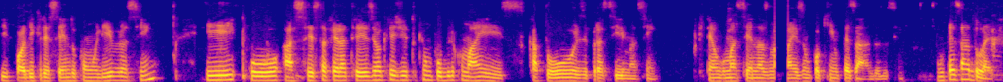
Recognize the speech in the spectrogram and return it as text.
e pode ir crescendo com o livro, assim. E o, a Sexta-feira 13, eu acredito que um público mais 14 para cima, assim. Porque tem algumas cenas mais um pouquinho pesadas, assim. Um pesado leve.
